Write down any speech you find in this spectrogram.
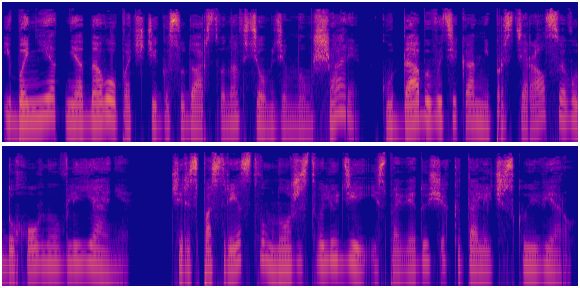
Ибо нет ни одного почти государства на всем земном шаре, куда бы Ватикан не простирал своего духовного влияния, через посредство множества людей, исповедующих католическую веру.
